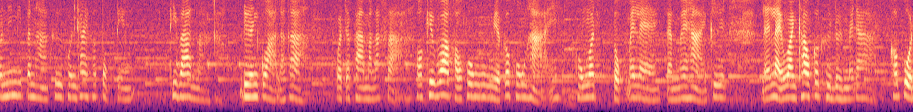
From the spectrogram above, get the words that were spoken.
วันนี้มีปัญหาคือคนไข้เขาตกเตียงที่บ้านมาค่ะ เดือนกว่าแล้วค่ะ กว่าจะพามารักษา เพราะคิดว่าเขาคงเดี๋ยวก็คงหาย คงว่าตกไม่แรงแต่ไม่หายคือหลาย ๆ วันเข้าก็คือเดินไม่ได้ เขาปวด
